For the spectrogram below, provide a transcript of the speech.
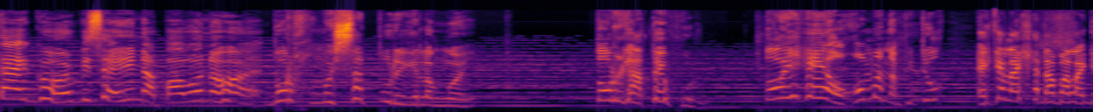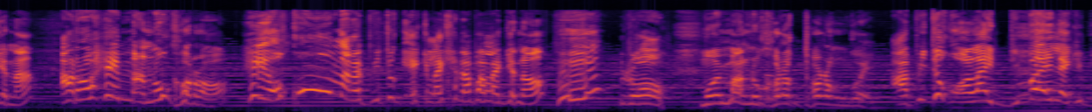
তাই ঘৰ বিচাৰি নাপাব নহয়। বৰ সমস্যাত পৰি গেল মই। তোৰ গাতে ভুল তই সেই অকমান আপিটোক একেলাই খেদাব লাগে না? আৰু সেই মানুহ ঘৰ সেই অকমান আপিটোক একেলাই খেদাব লাগে ন? ৰ মই মানুহ ঘৰক ধৰংগৈ। আপিটোক ওলাই দিবাই লাগিব।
